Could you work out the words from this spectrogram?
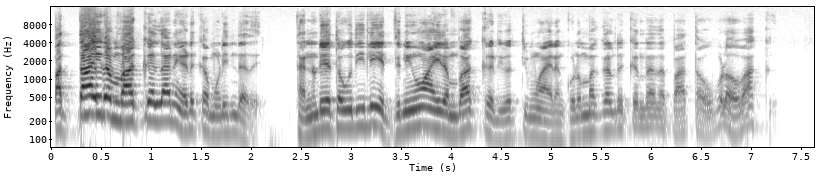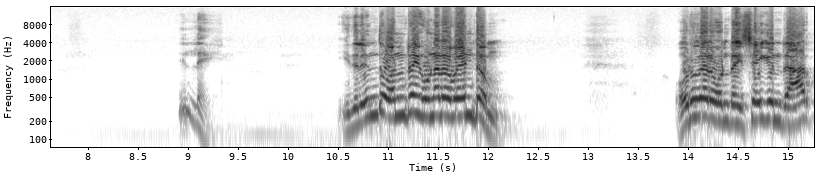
பத்தாயிரம் வாக்குகள் தான் எடுக்க முடிந்தது. தன்னுடைய தொகுதியிலே எத்தனையோ ஆயிரம் வாக்கு இருபத்தி மூவாயிரம் குடும்பங்கள் இருக்கின்றதை பார்த்தா அவ்வளோ வாக்கு. இல்லை. இதிலிருந்து ஒன்றை உணர வேண்டும். ஒருவர் ஒன்றை செய்கின்றார்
